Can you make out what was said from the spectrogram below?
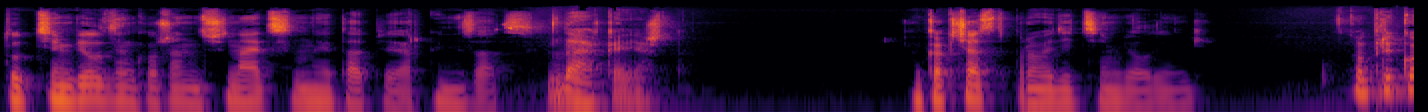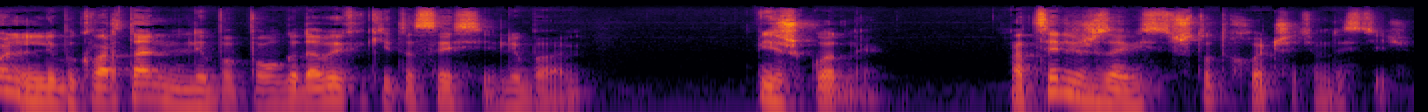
тут тимбилдинг уже начинается на этапе организации. Да, конечно. А как часто проводить тимбилдинги? Ну, прикольно, либо квартальные, либо полугодовые какие-то сессии, либо ежегодные. От цели же зависит, что ты хочешь этим достичь.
